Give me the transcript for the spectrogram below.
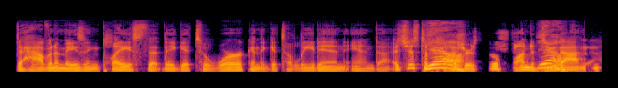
to have an amazing place that they get to work and they get to lead in and uh, it's just a Yeah. pleasure it's so fun to Yeah. do that and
